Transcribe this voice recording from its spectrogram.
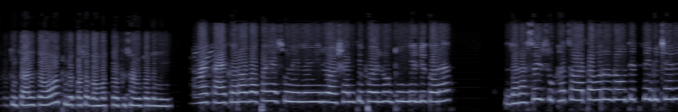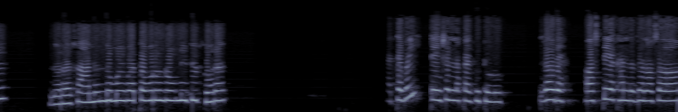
अरे तू चालतो तुला कसं गमत नाही ते सांगतो ना मी. काय काय करावं बापा या सुनील अशांती फैलून ठेवून दिली घरात. जरासंही सुखाचं वातावरण राहू देत नाही बिचारे. जरासं आनंदमय वातावरण राहून देत घरात. आता बाई टेन्शन नका घेऊ तुम्ही. जाऊ द्या असते एखादं जण असं.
